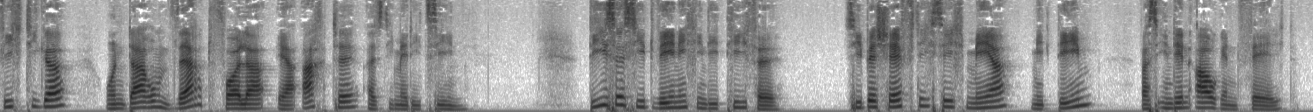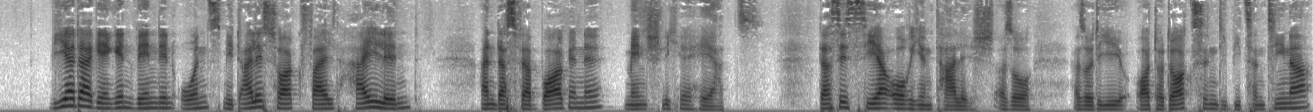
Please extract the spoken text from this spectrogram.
wichtiger und darum wertvoller erachte als die Medizin. Diese sieht wenig in die Tiefe. Sie beschäftigt sich mehr mit dem, was in den Augen fehlt. Wir dagegen wenden uns mit aller Sorgfalt heilend an das verborgene menschliche Herz. Das ist sehr orientalisch. Also, also die Orthodoxen, die Byzantiner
